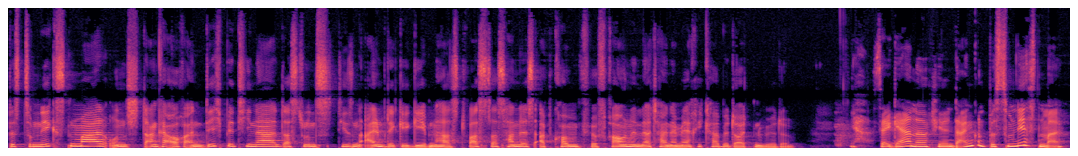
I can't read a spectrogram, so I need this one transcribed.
Bis zum nächsten Mal und danke auch an dich, Bettina, dass du uns diesen Einblick gegeben hast, was das Handelsabkommen für Frauen in Lateinamerika bedeuten würde. Ja, sehr gerne. Vielen Dank und bis zum nächsten Mal.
